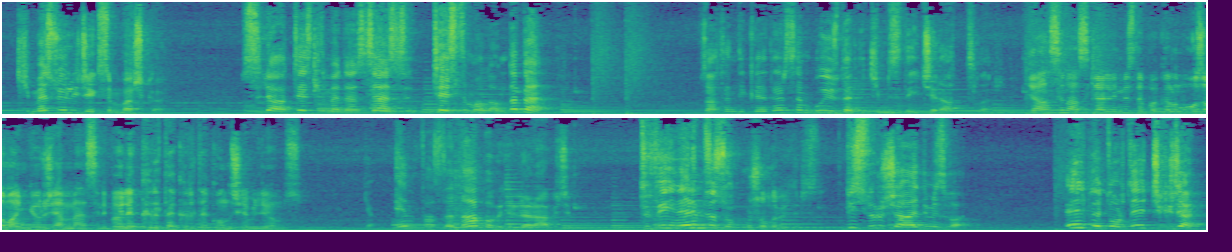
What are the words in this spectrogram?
Ya kime söyleyeceksin başka? Silahı teslim eden sensin, teslim alan da ben. Zaten dikkat edersen bu yüzden ikimizi de içeri attılar. Yansın askerliğimiz de bakalım o zaman göreceğim ben seni. Böyle kırta kırta konuşabiliyor musun? Ya en fazla ne yapabilirler abicim? Tüfeği neremize sokmuş olabiliriz? Bir sürü şahidimiz var. Elbet ortaya çıkacak.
